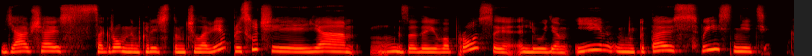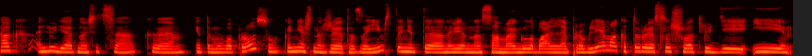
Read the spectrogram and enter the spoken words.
Я общаюсь с огромным количеством человек. При случае я задаю вопросы людям и пытаюсь выяснить, как люди относятся к этому вопросу? Конечно же, это заимствование, это, наверное, самая глобальная проблема, которую я слышу от людей. И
